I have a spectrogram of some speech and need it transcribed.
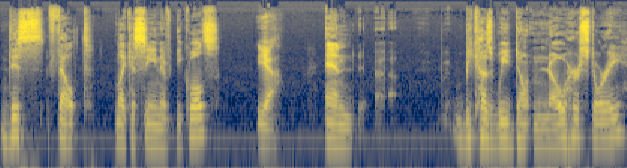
this felt like a scene of equals, Yeah. and uh, because we don't know her story,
